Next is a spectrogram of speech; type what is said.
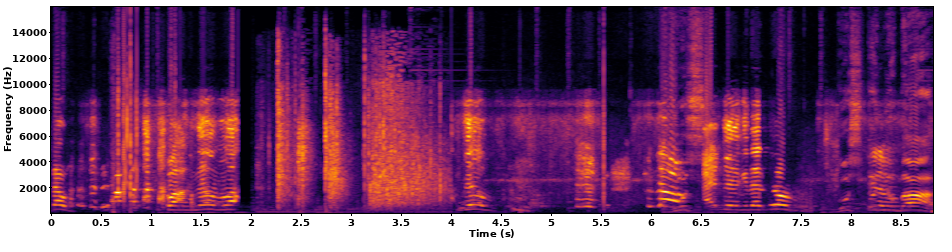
Sam! Na ba? Sam! Gus- Ay, hindi kita Sam! gusto nyo ba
